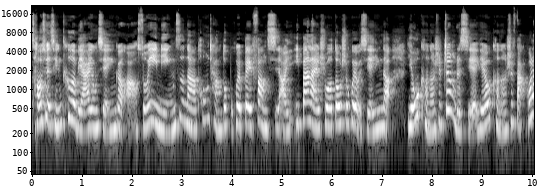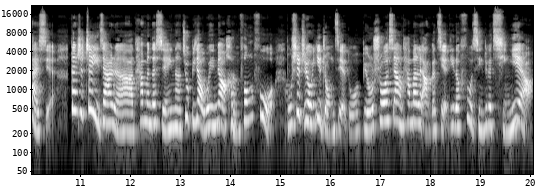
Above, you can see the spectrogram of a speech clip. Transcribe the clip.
曹雪芹特别爱用谐音梗啊，所以名字呢通常都不会被放弃啊。一般来说。都是会有谐谐音的，有可能是正着写，也有可能是反过来写。但是这一家人啊，他们的谐音呢就比较微妙，很丰富，不是只有一种解读。比如说像他们两个姐弟的父亲这个秦业啊，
